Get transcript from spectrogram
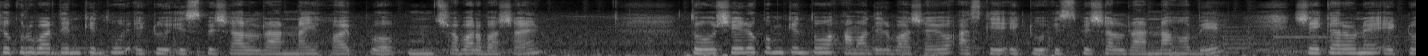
শুক্রবার দিন কিন্তু একটু স্পেশাল রান্নাই হয় সবার বাসায়। তো সেই রকম কিন্তু আমাদের বাসায়ও আজকে একটু স্পেশাল রান্না হবে। সেই কারণে একটু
